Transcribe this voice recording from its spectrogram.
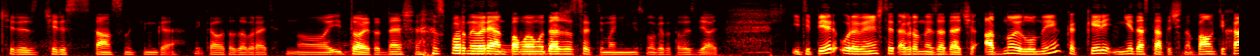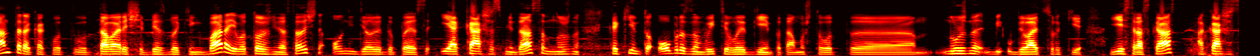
через, через станс на Кинга и кого-то забрать. Но и то это, знаешь, спорный вариант. По-моему, даже с этим они не смогут этого сделать. И теперь у Revenge стоит огромная задача. Одной луны, как керри, недостаточно. Баунти Хантера, как вот, вот товарища без Блэкинг Бара, его тоже недостаточно, он не делает ДПС. И Акаша с Мидасом нужно каким-то образом выйти в лейтгейм, потому что вот э, нужно би- убивать с руки. Есть рассказ, Акаша с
